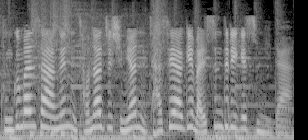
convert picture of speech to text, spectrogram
궁금한 사항은 전화 주시면 자세하게 말씀드리겠습니다.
